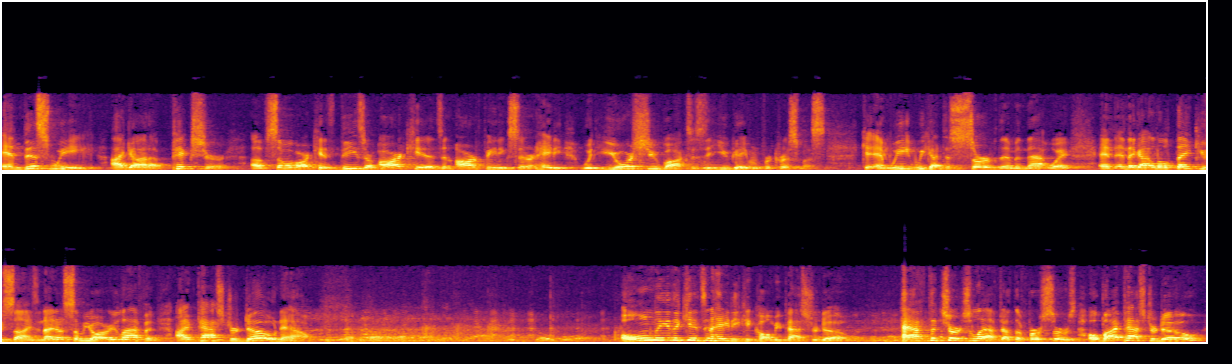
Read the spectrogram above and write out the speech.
And this week, I got a picture of some of our kids. These are our kids in our feeding center in Haiti with your shoe boxes that you gave them for Christmas. Okay, and we, we got to serve them in that way. And, and they got little thank you signs. And I know some of you are already laughing. I'm Pastor Doe now. Only the kids in Haiti can call me Pastor Doe. Half the church left at the first service. Oh, bye, Pastor Doe.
